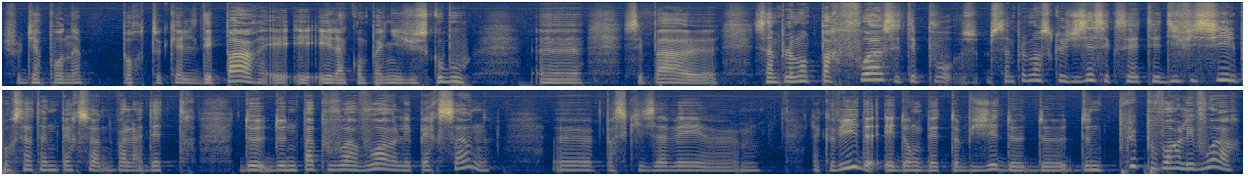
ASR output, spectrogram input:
je veux dire, pour n'importe quel départ et, et- et l'accompagner jusqu'au bout. Euh, c'est pas euh, simplement parfois c'était pour simplement ce que je disais c'est que ça a été difficile pour certaines personnes voilà d'être de, ne pas pouvoir voir les personnes euh, parce qu'ils avaient la Covid et donc d'être obligés de, ne plus pouvoir les voir.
